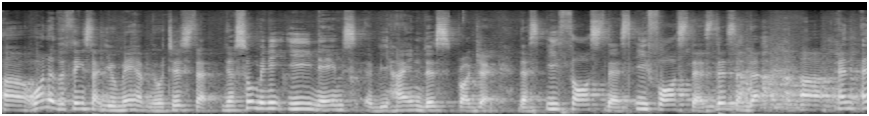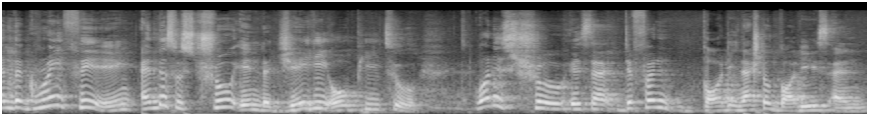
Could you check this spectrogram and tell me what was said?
uh, one of the things that you may have noticed that there's so many E names behind this project. There's ethos, there's ethos, there's this and that. Uh, and, and the great thing, and this was true in the JDOP too, what is true is that different body, national bodies and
